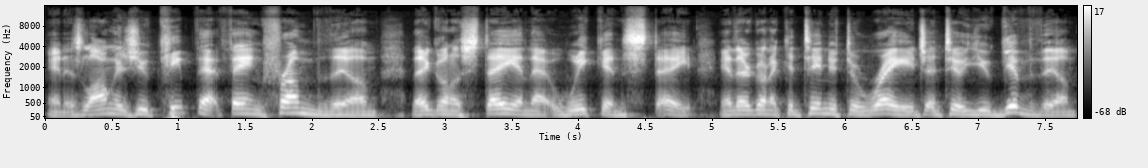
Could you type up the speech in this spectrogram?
and as long as you keep that thing from them, they're going to stay in that weakened state and they're going to continue to rage until you give them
